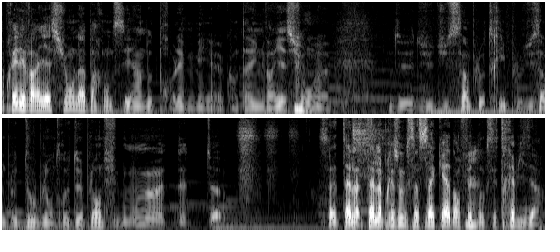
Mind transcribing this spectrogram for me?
Après les variations, là par contre, c'est un autre problème. Mais euh, quand t'as une variation Mm. euh, de- du, du simple au triple ou du simple au double entre deux plans, tu fais. T'as l'impression que ça saccade en fait, donc c'est très bizarre.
